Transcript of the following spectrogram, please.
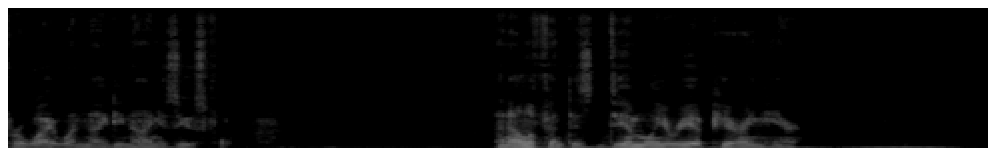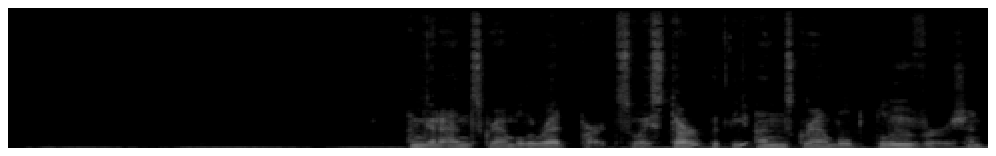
for why 199 is useful. An elephant is dimly reappearing here. I'm going to unscramble the red part. So I start with the unscrambled blue version,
